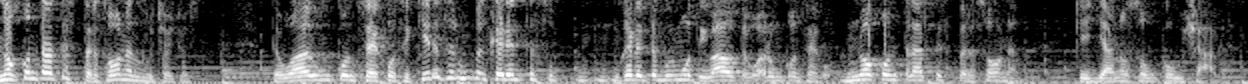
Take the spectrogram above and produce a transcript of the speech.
No contrates personas, muchachos. Te voy a dar un consejo. Si quieres ser un gerente, un gerente muy motivado, te voy a dar un consejo. No contrates personas que ya no son coachables.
